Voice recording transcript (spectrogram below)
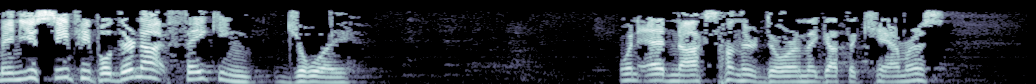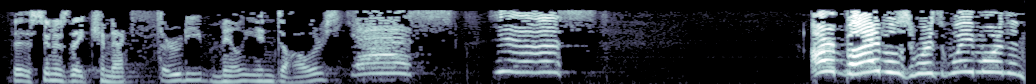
I mean, you see people, they're not faking joy. When Ed knocks on their door and they got the cameras, as soon as they connect, $30 million? Yes! Yes! Our Bible's worth way more than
